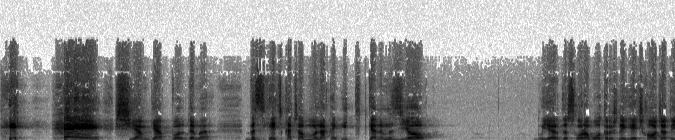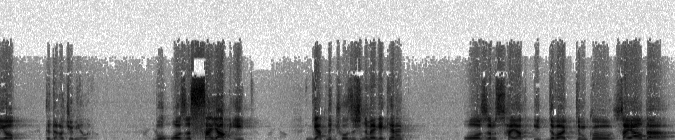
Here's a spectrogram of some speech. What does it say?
He he shuyam gap bo'ldimi? Biz hech qachon bunaqa it tutganimiz yo'q. Bu yerda so'rab o'tirishni hech hojati yo'q dedi ochumilov bu o'zi sayoq it. Gapni cho'zish nimaga kerak? O'zim sayoq it deb aytdim-ku sayoqda.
